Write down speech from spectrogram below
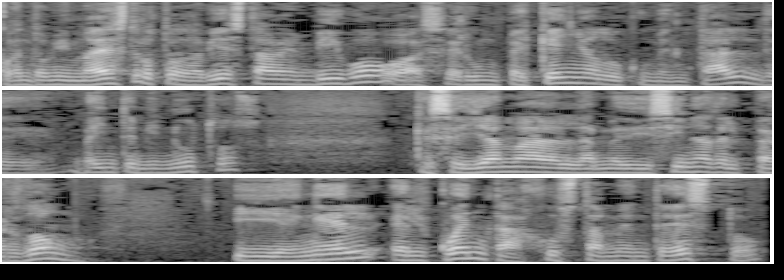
cuando mi maestro todavía estaba en vivo, hacer un pequeño documental de 20 minutos que se llama La medicina del perdón. Y en él él cuenta justamente esto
